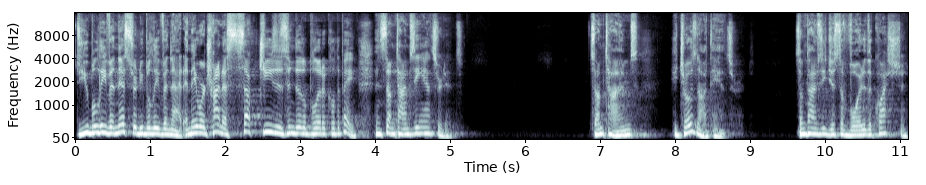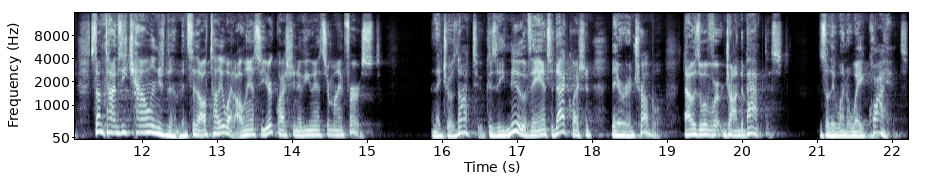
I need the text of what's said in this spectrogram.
Do you believe in this or do you believe in that? And they were trying to suck Jesus into the political debate. And sometimes he answered it. Sometimes he chose not to answer it. Sometimes he just avoided the question. Sometimes he challenged them and said, I'll tell you what, I'll answer your question if you answer mine first. And they chose not to because they knew if they answered that question, they were in trouble. That was over John the Baptist. And so they went away quiet.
